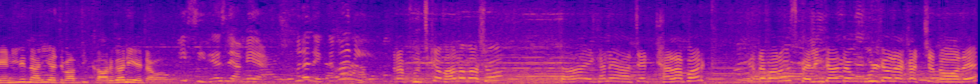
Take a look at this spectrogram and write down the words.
বেন্টলি দাঁড়িয়ে আছে ভাবছি কার গাড়ি এটা বাবু? সিরিয়াসলি আমি দেখতে পাইনি। যারা ফুচকা ভালোবাসো তারা এখানে আছে ঠেলা পার্ক যেতে পারো? স্পেলিংটা হয়তো উল্টো দেখাচ্ছে তোমাদের।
